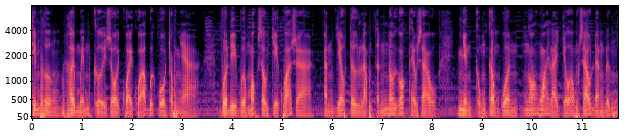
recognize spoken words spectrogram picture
Thiểm Hương hơi mỉm cười rồi quậy quả bước vô trong nhà. Vừa đi vừa móc sâu chìa khóa ra, anh giáo tư làm tỉnh nói gót theo sau, nhưng cũng không quên ngó ngoái lại chỗ ông Sáu đang đứng,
